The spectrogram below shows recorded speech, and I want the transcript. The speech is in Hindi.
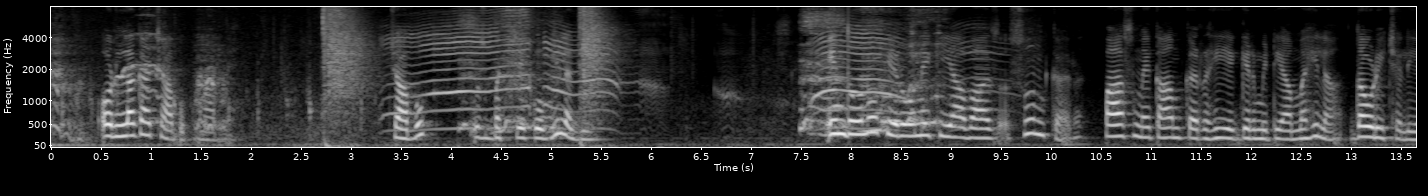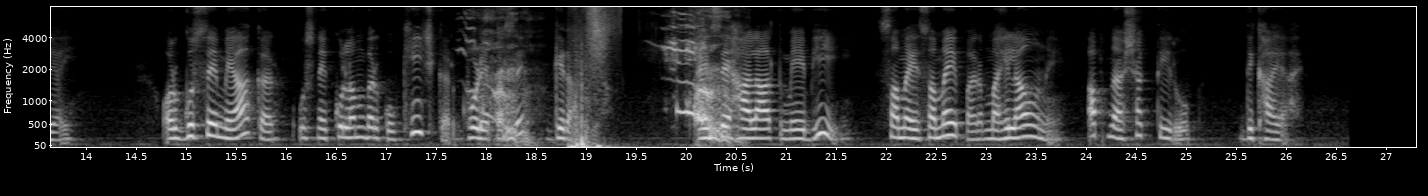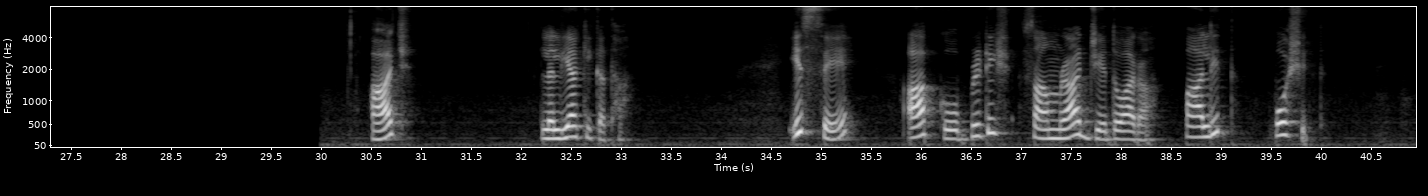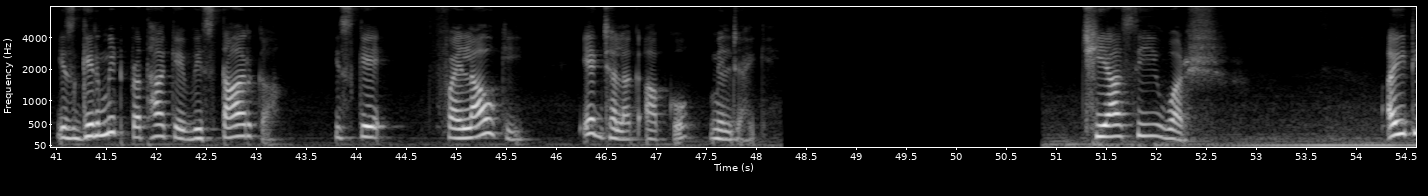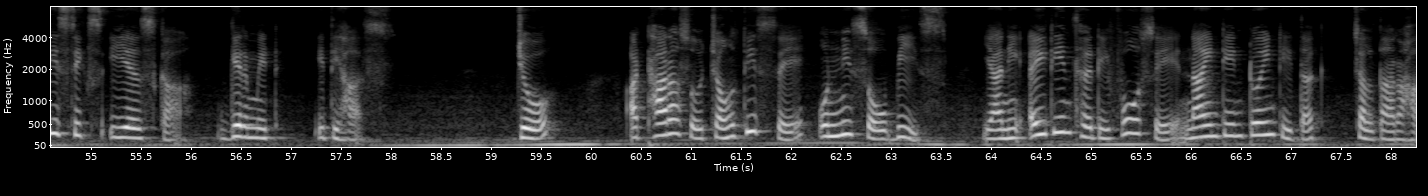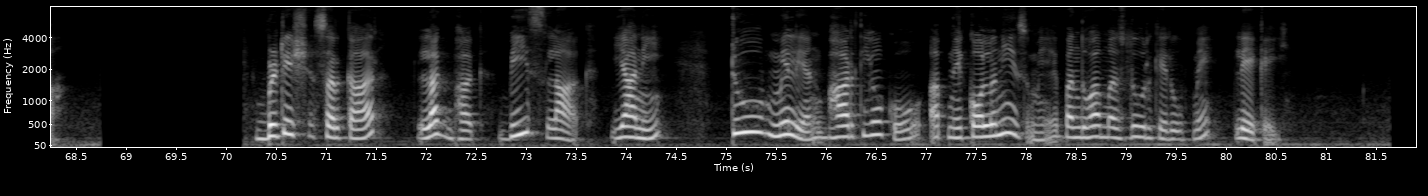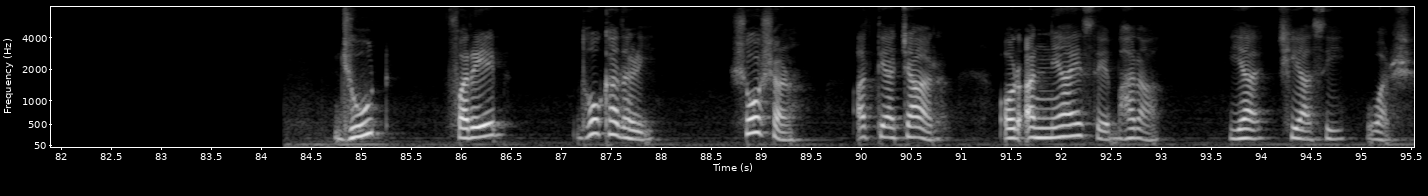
और लगा चाबुक मारने। चाबुक उस बच्चे को भी लगी। इन दोनों के रोने की आवाज़ सुनकर पास में काम कर रही एक गिरमिटिया महिला दौड़ी चली आई और गुस्से में आकर उसने कुलंबर को खींचकर घोड़े पर से गिरा दिया। ऐसे हालात में भी समय समय पर महिलाओं ने अपना शक्ति रूप दिखाया है। आज ललिया की कथा। इससे आपको ब्रिटिश साम्राज्य द्वारा पालित, पोषित। इस गिरमिट प्रथा के विस्तार का, इसके फैलाव की एक झलक आपको मिल जाएगी। छियासी वर्ष। 86 सिक्स ईयर्स का गिरमिट इतिहास, जो 1834 से 1920 यानी 1834 से 1920 तक चलता रहा। ब्रिटिश सरकार लगभग 20 लाख यानी 2 मिलियन भारतीयों को अपने कॉलोनीज में बंधुआ मजदूर के रूप में ले गई। झूठ, फरेब, धोखाधड़ी, शोषण, अत्याचार और अन्याय से भरा यह छियासी वर्ष।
